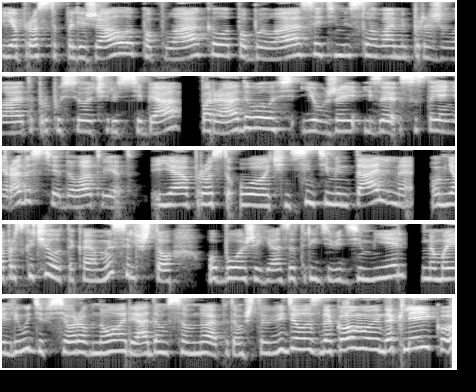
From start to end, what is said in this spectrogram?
Я просто полежала, поплакала, побыла с этими словами, прожила это, пропустила через себя, порадовалась и уже из-за состояния радости дала ответ. Я просто очень сентиментальная. У меня проскочила такая мысль, что о боже, я за 3-9 земель, но мои люди все равно рядом со мной, потому что видела знакомую наклейку.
